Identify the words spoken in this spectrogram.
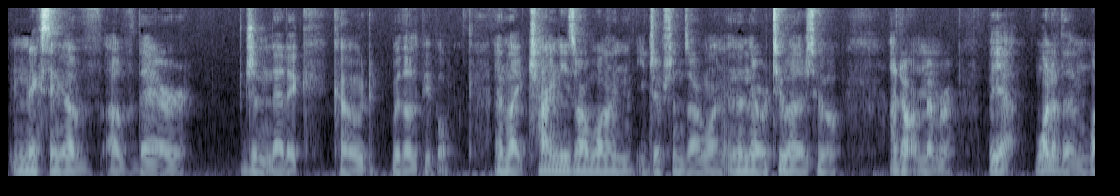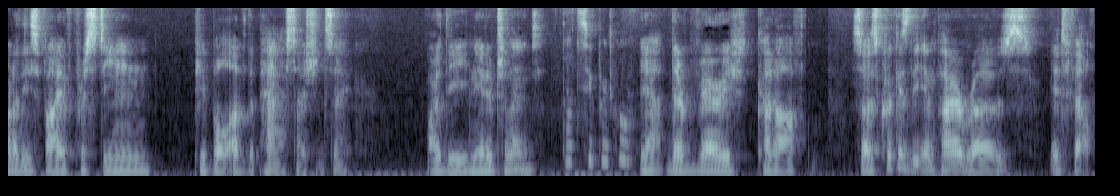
mixing of of their genetic code with other people. And like Chinese are one, Egyptians are one, and then there were two others who I don't remember. But yeah, one of them, one of these five pristine people of the past, I should say, are the native Chileans. That's super cool. Yeah, they're very cut off. So, as quick as the empire rose, it fell.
